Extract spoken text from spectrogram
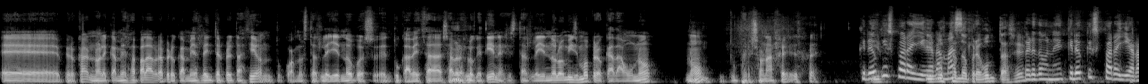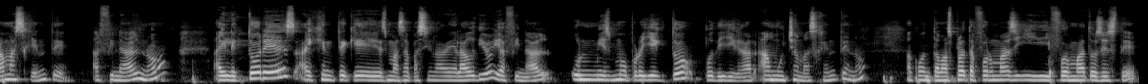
Eh, pero claro, no le cambias la palabra, pero cambias la interpretación. Tú cuando estás leyendo, pues en tu cabeza sabrás lo que tienes. Estás leyendo lo mismo, pero cada uno ¿no? Tu personaje. Creo que es para llegar a más. preguntas, ¿eh? Perdón, ¿eh? creo que es para llegar a más gente. Al final, ¿no? Hay lectores, hay gente que es más apasionada del audio y al final un mismo proyecto puede llegar a mucha más gente, ¿no? A cuanta más plataformas y formatos esté.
